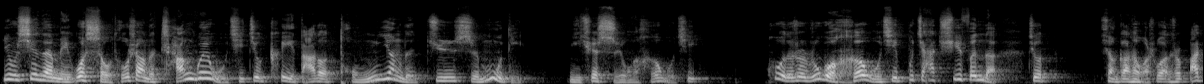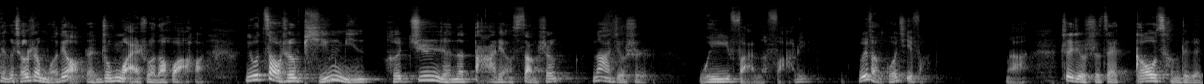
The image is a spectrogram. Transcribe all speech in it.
用现在美国手头上的常规武器就可以达到同样的军事目的，你却使用了核武器。或者说，如果核武器不加区分的，就像刚才我说的，说把整个城市抹掉，这是中共爱说的话哈，你会造成平民和军人的大量丧生，那就是违反了法律，违反国际法，啊，这就是在高层这个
